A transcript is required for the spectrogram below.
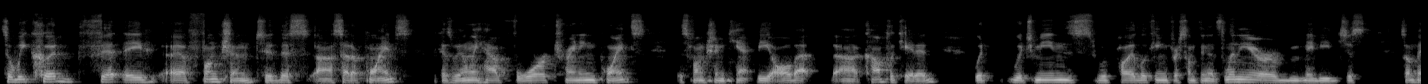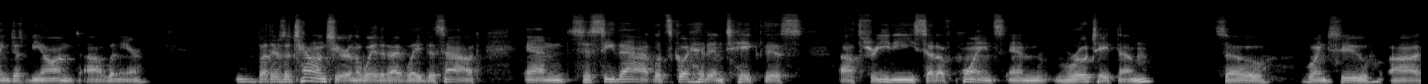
So we could fit a, a function to this uh, set of points because we only have four training points. This function can't be all that uh, complicated, which, which means we're probably looking for something that's linear or maybe just something just beyond uh, linear. But there's a challenge here in the way that I've laid this out. And to see that, let's go ahead and take this uh, 3D set of points and rotate them. So I'm going to uh,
